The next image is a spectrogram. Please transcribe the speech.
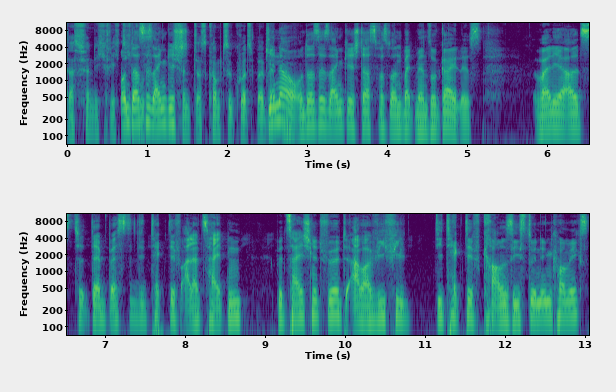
Das finde ich richtig Und das gut. ist eigentlich- Ich finde, das kommt zu kurz bei Batman. Genau, und das ist eigentlich das, was an Batman so geil ist. Weil er als der beste Detective aller Zeiten bezeichnet wird, aber wie viel Detective-Kram siehst du in den Comics?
